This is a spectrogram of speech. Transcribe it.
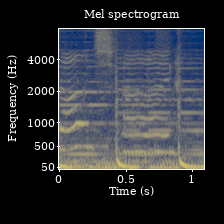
sunshine.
